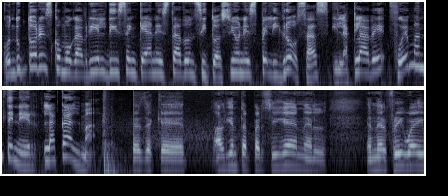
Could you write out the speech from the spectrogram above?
Conductores como Gabriel dicen que han estado en situaciones peligrosas y la clave fue mantener la calma. Desde que alguien te persigue en el, en el freeway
